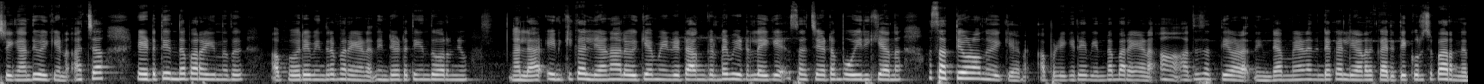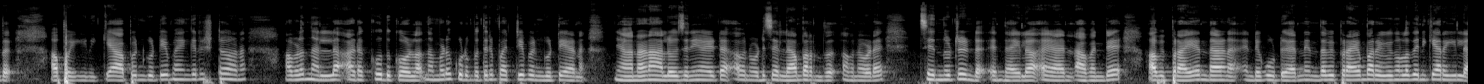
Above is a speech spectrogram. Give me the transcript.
ശ്രീകാന്ത് ചോദിക്കുകയാണ് അച്ഛാ ഏട്ടത്തി എന്താ പറയുന്നത്? അപ്പോൾ രവീന്ദ്രൻ പറയാണ് നിന്റെ ഏട്ടത്തി എന്ത് പറഞ്ഞു? അല്ല എനിക്ക് കല്യാണം ആലോചിക്കാൻ വേണ്ടിയിട്ട് അങ്കിളിന്റെ വീട്ടിലേക്ക് സച്ചേട്ടൻ പോയിരിക്കുകയെന്ന് അത് സത്യമാണോ? എന്ന് ചോദിക്കുകയാണ്. അപ്പോഴേക്കും രവീന്ദ്രൻ പറയാണ് ആ അത് സത്യമാണ്. നിന്റെ അമ്മയാണ് നിന്റെ കല്യാണ കാര്യത്തെക്കുറിച്ച് പറഞ്ഞത്. അപ്പോൾ എനിക്ക് ആ പെൺകുട്ടിയെ ഭയങ്കര ഇഷ്ടമാണ്. അവൾ നല്ല അടക്കം ഒതുക്കമുള്ള നമ്മുടെ കുടുംബത്തിന് പറ്റിയ പെൺകുട്ടിയാണ്. ഞാനാണ് ആലോചനയായിട്ട് അവനോട് ചെല്ലാൻ പറഞ്ഞത്. അവനവിടെ ചെന്നിട്ടുണ്ട്. എന്തായാലും അവന്റെ അഭിപ്രായം എന്താണ്? എന്റെ കൂട്ടുകാരൻ എന്ത് അഭിപ്രായം പറയുമെന്നുള്ളത് എനിക്കറിയില്ല.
